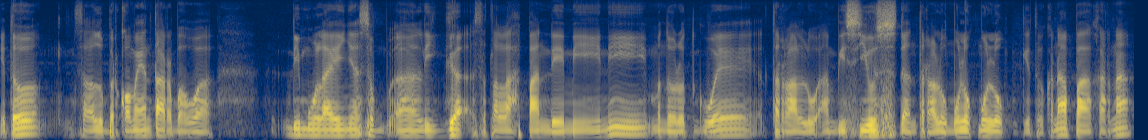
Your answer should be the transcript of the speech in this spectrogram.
itu selalu berkomentar bahwa dimulainya uh, liga setelah pandemi ini menurut gue terlalu ambisius dan terlalu muluk-muluk gitu. Kenapa? Karena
